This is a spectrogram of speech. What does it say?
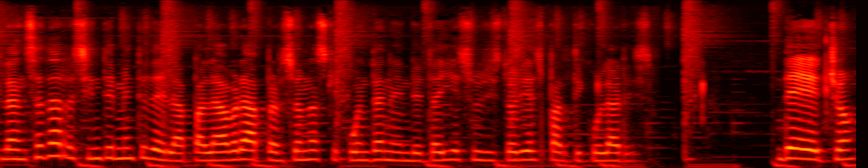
lanzada recientemente de la palabra a personas que cuentan en detalle sus historias particulares. De hecho,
